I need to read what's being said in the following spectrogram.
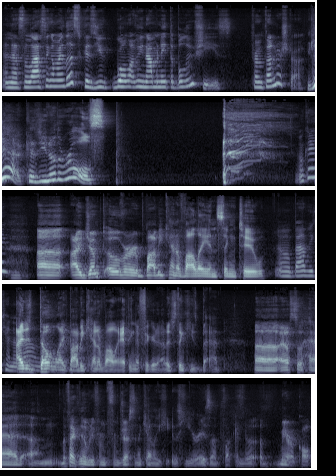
and that's the last thing on my list because you won't let me nominate the Belushis from Thunderstruck. Yeah, because you know the rules. Okay. Uh, I jumped over Bobby Cannavale and Sing 2. Oh, Bobby Cannavale. I just don't like Bobby Cannavale. I think I figured out. I just think he's bad. Uh, I also had um, the fact that nobody from from Justin and Kelly is here is a fucking a, a miracle.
